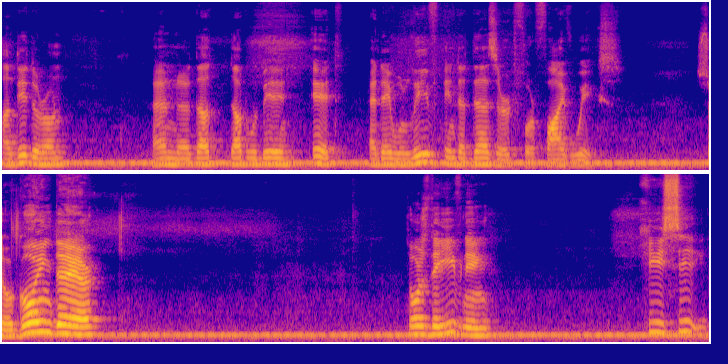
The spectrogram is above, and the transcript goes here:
antidoron, and uh, that, that will be it. And they will live in the desert for five weeks. So going there, towards the evening, he see,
